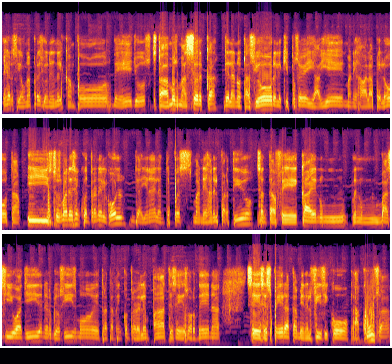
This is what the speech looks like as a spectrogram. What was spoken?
ejercía una presión en el campo de ellos, estábamos más cerca de la anotación, el equipo se veía bien, manejaba la pelota y estos manes encuentran el gol, de ahí en adelante pues manejan el partido, Santa Fe cae en un, en un vacío allí de nerviosismo, de tratar de encontrar el empate, se desordena, se desespera, también el físico acusa,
